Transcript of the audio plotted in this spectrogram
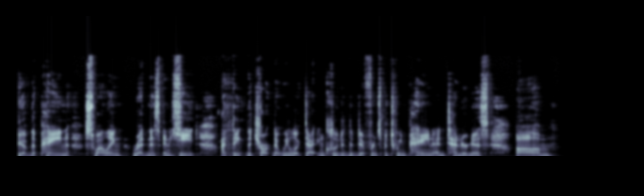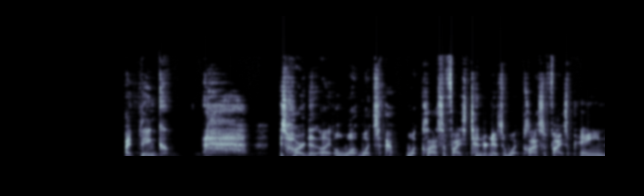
you have the pain, swelling, redness, and heat. I think the chart that we looked at included the difference between pain and tenderness. Um, I think it's hard to like what what's what classifies tenderness and what classifies pain.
